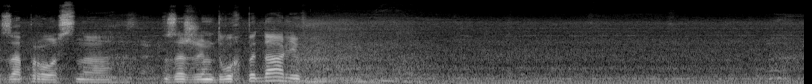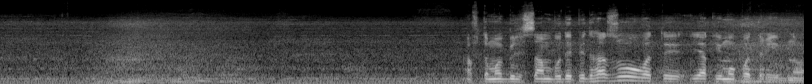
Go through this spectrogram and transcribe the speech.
запрос на зажим двох педалів. Автомобіль сам буде підгазовувати, як йому потрібно.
